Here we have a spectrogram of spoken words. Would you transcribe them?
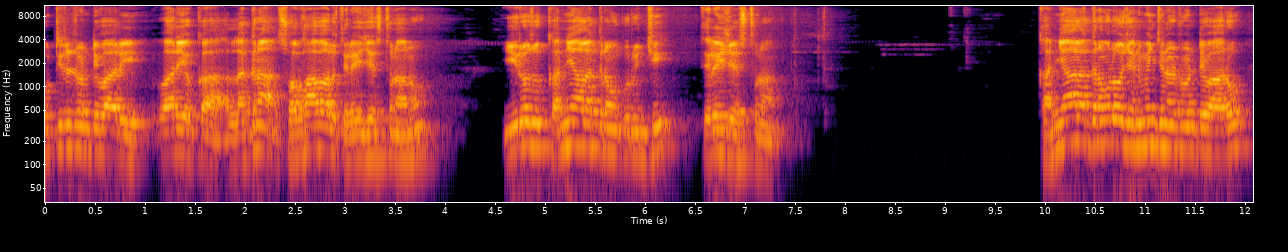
పుట్టినటువంటి వారి వారి యొక్క లగ్న స్వభావాలు తెలియజేస్తున్నాను. ఈరోజు కన్యాలగ్నం గురించి తెలియజేస్తున్నాను. కన్యాలగ్నంలో జన్మించినటువంటి వారు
